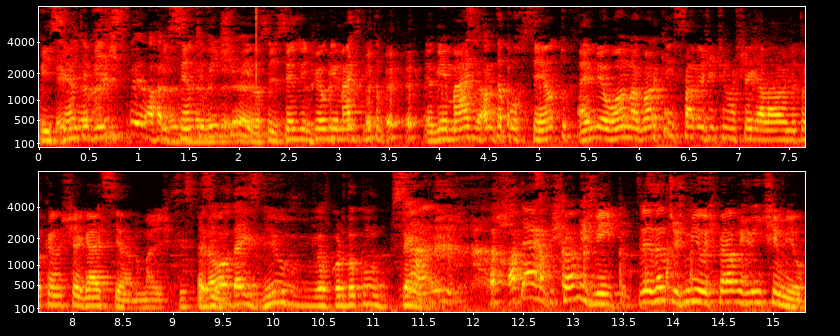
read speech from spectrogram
Fiz bem melhor do que 120, esperava, fiz assim, 120 né? mil, ou seja, 120 mil eu ganhei mais de 30%. Eu ganhei mais de 30%. Aí meu ano, agora quem sabe a gente não chega lá onde eu tô querendo chegar esse ano, mas. Você esperava 10 mil, acordou com 100. Ah, terra, eu esperava uns 20. 300 mil, eu esperava uns 20 mil.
